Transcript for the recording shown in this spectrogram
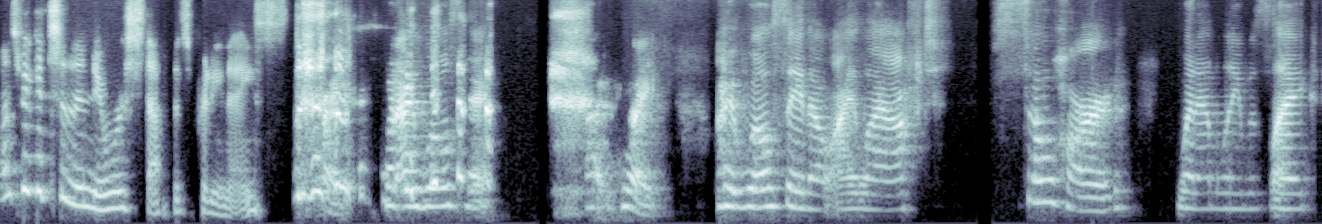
once we get to the newer stuff, it's pretty nice. right. But I will say, uh, right. I will say though, I laughed so hard when Emily was like,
